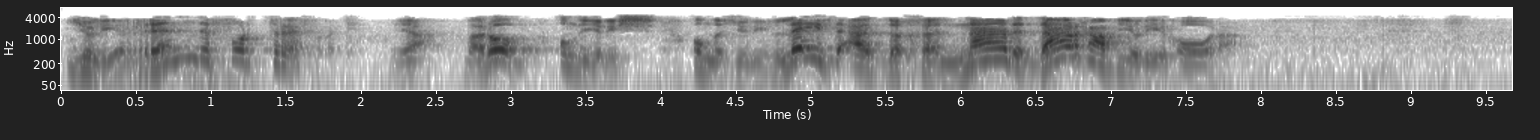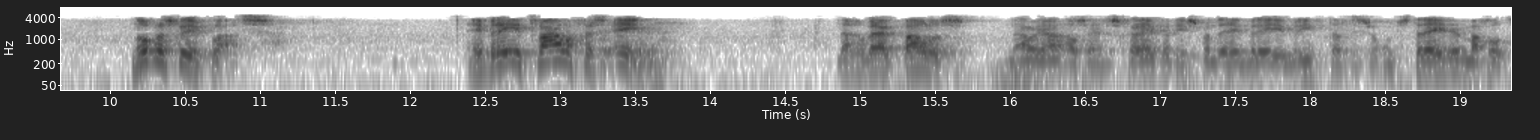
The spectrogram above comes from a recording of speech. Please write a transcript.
Jullie renden voortreffelijk. Ja, waarom? Omdat jullie, omdat jullie leefden uit de genade, daar gaven jullie gehoor aan. Nog een schriftplaats. Hebreeën 12 vers 1. Daar gebruikt Paulus nou ja, als hij de schrijver is van de Hebreeënbrief, dat is omstreden, maar goed.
